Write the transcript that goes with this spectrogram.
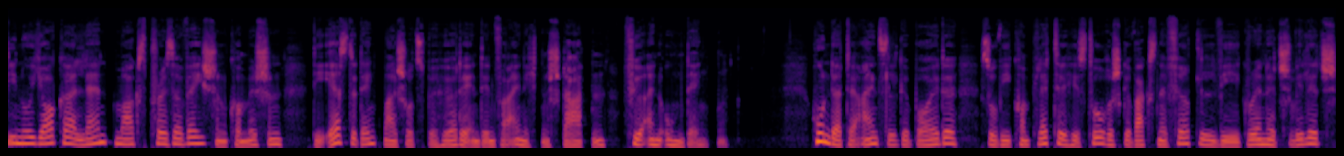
die New Yorker Landmarks Preservation Commission, die erste Denkmalschutzbehörde in den Vereinigten Staaten, für ein Umdenken. Hunderte Einzelgebäude sowie komplette historisch gewachsene Viertel wie Greenwich Village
